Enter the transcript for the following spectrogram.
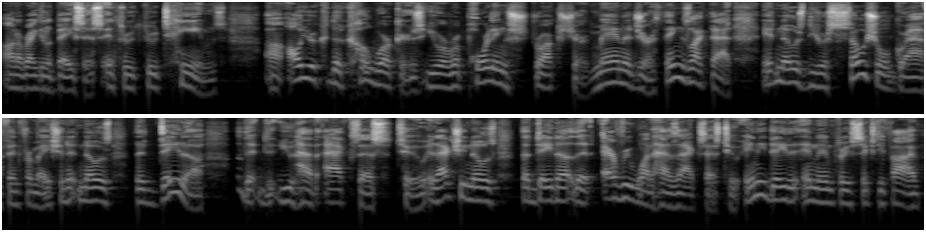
on a regular basis and through through teams, uh, all your the coworkers, your reporting structure, manager, things like that. It knows your social graph information. It knows the data that you have access to. It actually knows the data that everyone has access to. Any data in M365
